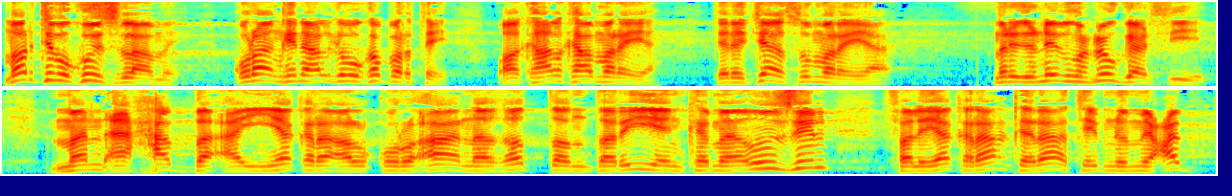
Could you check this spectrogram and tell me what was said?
Martiibuu ku islaamay. Qur'aankiina halkii buu ka bartay. Waa ka halkaa maraya. Darajahaasuu maraya markuu nebigu muxuu gaadhsiiyey man axaba an yaqra'a alqur'aana hatan dariyan kama unzil falyaqra' qira'ata ibni ummi cabd.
